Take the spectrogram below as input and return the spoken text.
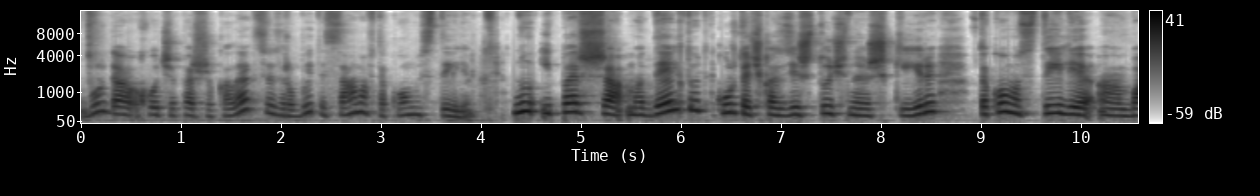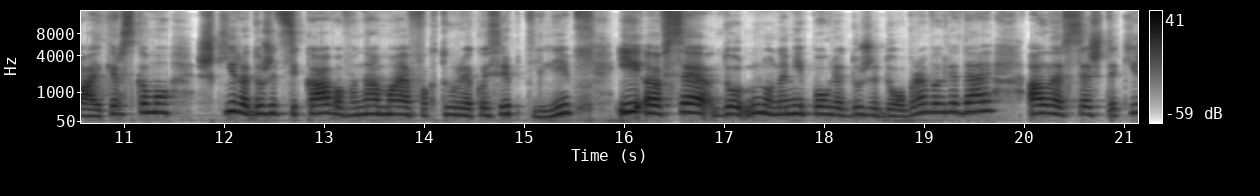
Бурда хоче першу колекцію зробити саме в такому стилі. Ну і перша модель тут курточка зі штучної шкіри. В такому стилі байкерському. Шкіра дуже цікава, вона має фактуру якоїсь рептилії. І е, все, ну, на мій погляд, дуже добре виглядає, але все ж таки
